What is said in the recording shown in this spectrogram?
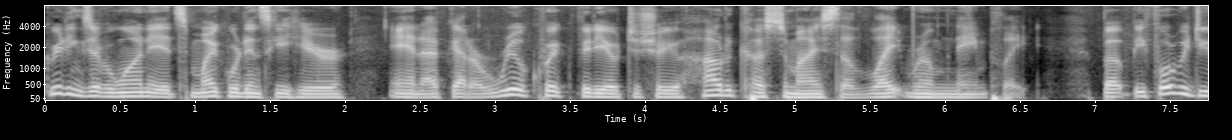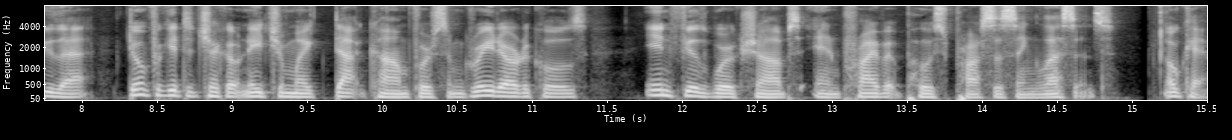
Greetings everyone, it's Mike Wardynski here, and I've got a real quick video to show you how to customize the Lightroom nameplate. But before we do that, don't forget to check out naturemike.com for some great articles, in-field workshops, and private post-processing lessons. Okay,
